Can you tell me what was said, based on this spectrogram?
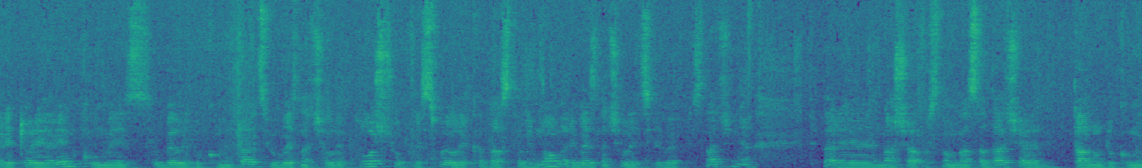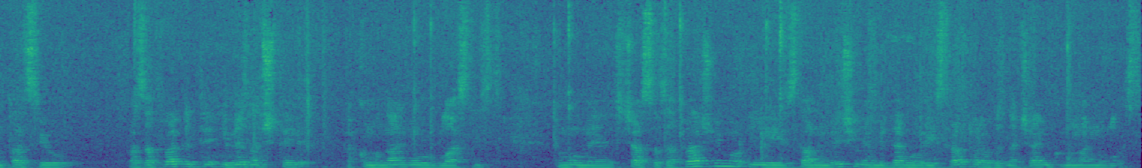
територія ринку. Ми зробили документацію, визначили площу, присвоїли кадастровий номер, визначили цільове призначення. Тепер е, наша основна задача дану документацію затвердити і визначити на комунальну власність. Тому ми з часу затверджуємо і з даним рішенням йдемо в реєстратора, визначаємо комунальну власність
